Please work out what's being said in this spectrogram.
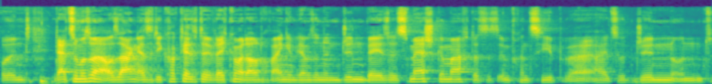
und dazu muss man auch sagen, also die Cocktails, vielleicht können wir da noch drauf eingehen, wir haben so einen Gin Basil Smash gemacht, das ist im Prinzip äh, halt so Gin und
